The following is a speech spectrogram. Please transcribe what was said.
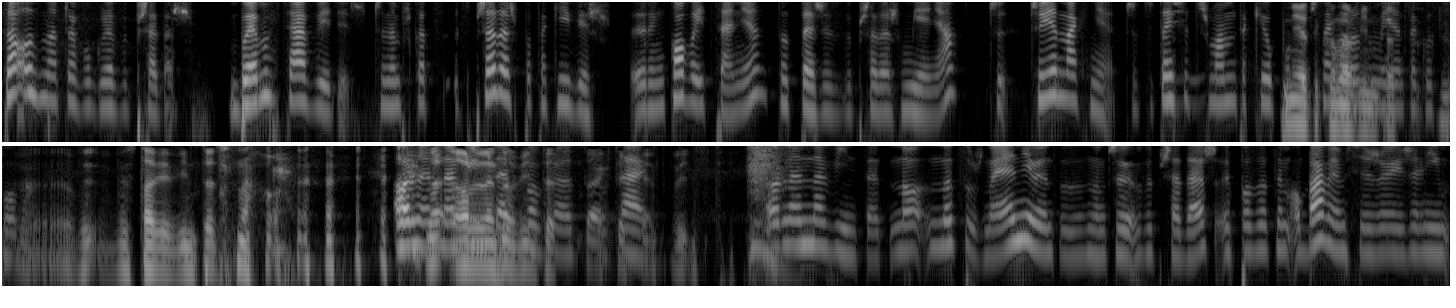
Co oznacza w ogóle wyprzedaż? Bo ja bym chciała wiedzieć, czy na przykład sprzedaż po takiej, wiesz, rynkowej cenie to też jest wyprzedaż mienia, czy, czy jednak nie? Czy tutaj się trzymamy takiego publicznego rozumienia tego słowa? Wy, wystawię Vinted na Orlen na, na, Orlen Vinted, na Vinted po prostu. Tak, tak. Orlen na Vinted. No, no cóż, no ja nie wiem, co to znaczy wyprzedaż. Poza tym obawiam się, że jeżeli y,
